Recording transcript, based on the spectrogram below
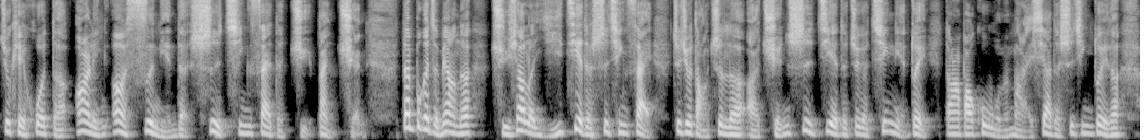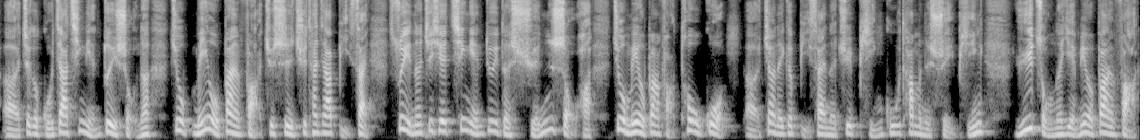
就可以获得二零二四年的世青赛的举办权。但不管怎么样呢，取消了一届的世青赛，这就导致了呃全世界的这个青年队，当然包括我们马来西亚的世青队呢，呃这个国家青年对手呢就没有办法就是去参加比赛。所以呢，这些青年队的。选手哈就没有办法透过呃这样的一个比赛呢去评估他们的水平，于总呢也没有办法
